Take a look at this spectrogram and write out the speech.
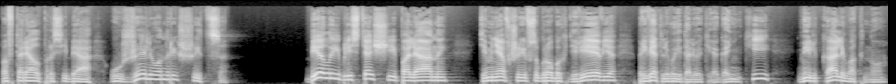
повторял про себя, уже ли он решится. Белые блестящие поляны, темневшие в сугробах деревья, приветливые далекие огоньки мелькали в окно.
